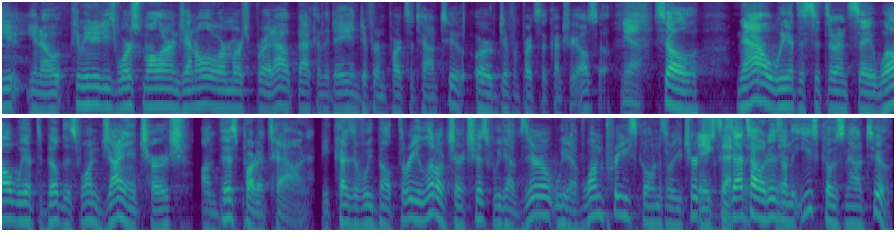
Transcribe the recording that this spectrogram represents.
you you know communities were smaller in general or more spread out back in the day in different parts of town too, or different parts of the country also. Yeah. So now we have to sit there and say, well, we have to build this one giant church on this part of town because if we built three little churches, we'd have zero, we'd have one priest going to three churches. 'Cause that's Exactly. how it is Yeah. on the East Coast now too,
